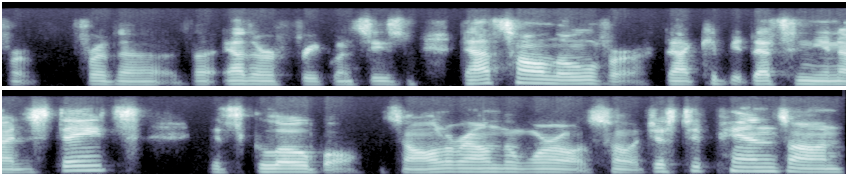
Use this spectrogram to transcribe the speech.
for for the the other frequencies. That's all over. That could be that's in the united states. It's global. It's all around the world. So it just depends on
